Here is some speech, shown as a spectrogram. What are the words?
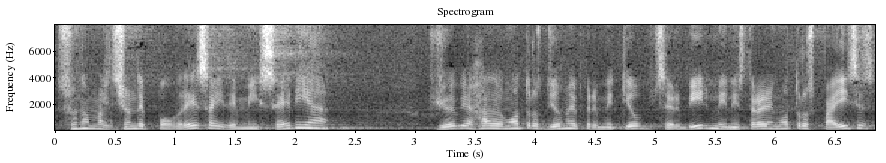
es una maldición de pobreza y de miseria. Yo he viajado en otros, Dios me permitió servir, ministrar en otros países.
